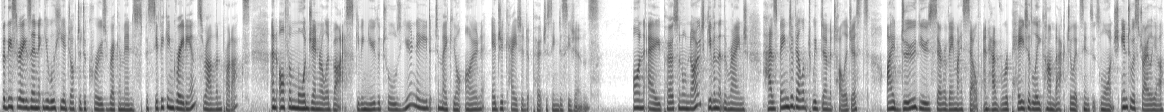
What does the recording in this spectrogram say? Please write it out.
For this reason, you will hear Dr. De Cruz recommend specific ingredients rather than products and offer more general advice, giving you the tools you need to make your own educated purchasing decisions. On a personal note, given that the range has been developed with dermatologists, I do use CeraVe myself and have repeatedly come back to it since its launch into Australia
